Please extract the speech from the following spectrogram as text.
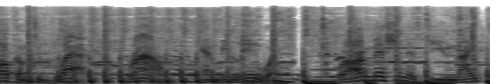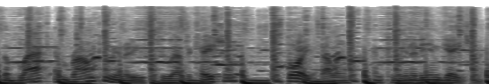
welcome to Black, Brown, and Bilingue, where our mission is to unite the black and brown communities through education, storytelling, and community engagement.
